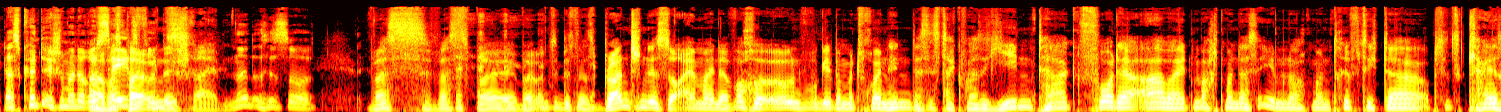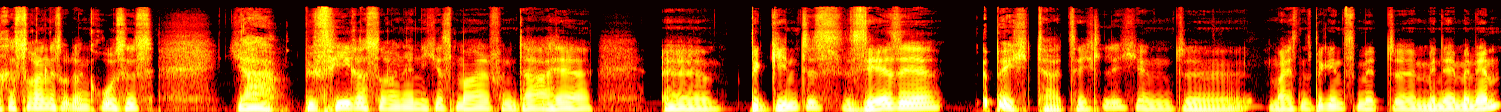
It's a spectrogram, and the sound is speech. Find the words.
Das könnt ihr schon mal in eure bei Sales-Bibel schreiben. Ne? Das ist so. Was, was bei, bei uns ein bisschen das Brunchen ist, so einmal in der Woche irgendwo geht man mit Freunden hin, das ist da quasi jeden Tag vor der Arbeit macht man das eben noch. Man trifft sich da, ob es jetzt ein kleines Restaurant ist oder ein großes, ja, Buffet-Restaurant nenne ich es mal. Von daher äh, beginnt es sehr, sehr üppig tatsächlich und äh, meistens beginnt es mit äh, Menem Menem.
